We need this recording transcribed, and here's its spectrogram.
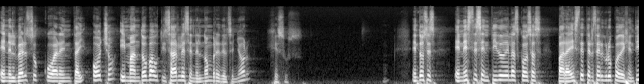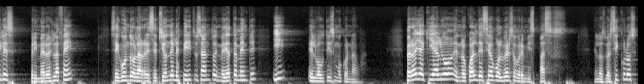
en el verso 48 y mandó bautizarles en el nombre del Señor Jesús. Entonces, en este sentido de las cosas, para este tercer grupo de gentiles, primero es la fe, segundo la recepción del Espíritu Santo inmediatamente y el bautismo con agua. Pero hay aquí algo en lo cual deseo volver sobre mis pasos, en los versículos,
